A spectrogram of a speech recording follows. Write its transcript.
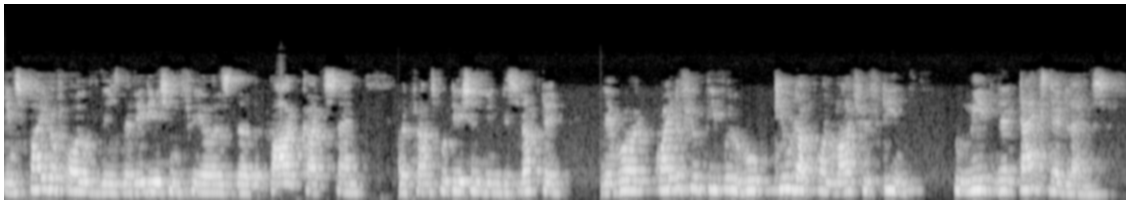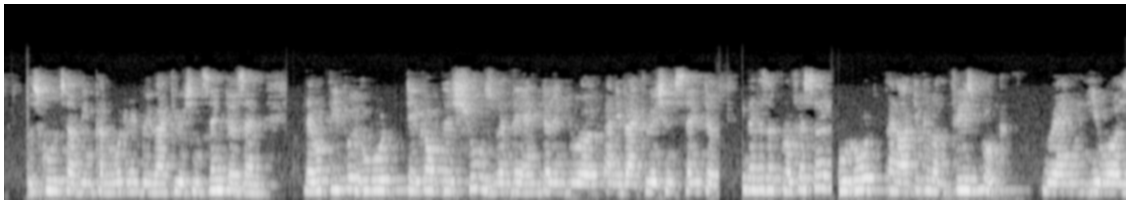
in spite of all of this, the radiation fears, the, the power cuts, and the transportation being disrupted, there were quite a few people who queued up on March 15th to meet their tax deadlines. The schools have been converted into evacuation centers, and there were people who would take off their shoes when they enter into a, an evacuation center. There is a professor who wrote an article on Facebook when he was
